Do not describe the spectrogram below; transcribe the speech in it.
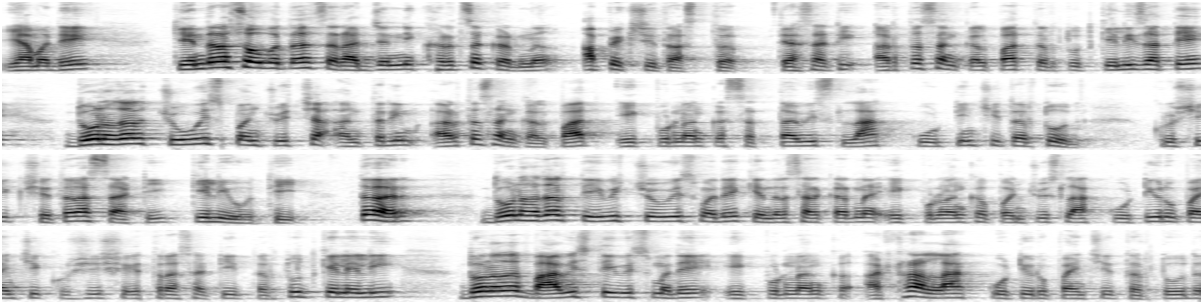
यामध्ये केंद्रासोबतच राज्यांनी खर्च करणं अपेक्षित असतं. त्यासाठी अर्थसंकल्पात तरतूद केली जाते. दोन हजार चोवीस पंचवीसच्या अंतरिम अर्थसंकल्पात एक पूर्णांक सत्तावीस लाख कोटींची तरतूद कृषी क्षेत्रासाठी केली होती. तर दोन हजार तेवीस चोवीसमध्ये केंद्र सरकारनं एक पूर्णांक पंचवीस लाख कोटी रुपयांची कृषी क्षेत्रासाठी तरतूद केलेली. दोन हजार बावीस तेवीसमध्ये एक पूर्णांक अठरा लाख कोटी रुपयांची तरतूद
